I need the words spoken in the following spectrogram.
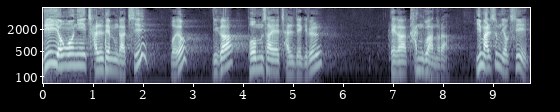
네 영혼이 잘됨 같이 뭐요? 네가 범사에 잘 되기를 내가 간구하노라. 이 말씀 역시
